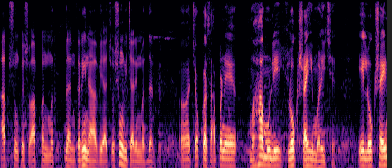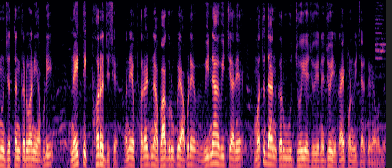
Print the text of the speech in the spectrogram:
આપ શું કહેશો? આપ પણ મતદાન કરીને આવ્યા છો. શું વિચારીને મતદાન કર્યું? ચોક્કસ આપણને મહામૂલી લોકશાહી મળી છે. એ લોકશાહીનું જતન કરવાની આપણી નૈતિક ફરજ છે અને એ ફરજના ભાગરૂપે આપણે વિના વિચારે મતદાન કરવું જોઈએ જોઈએ ને જોઈએ. કાંઈ પણ વિચાર કર્યા વગર.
